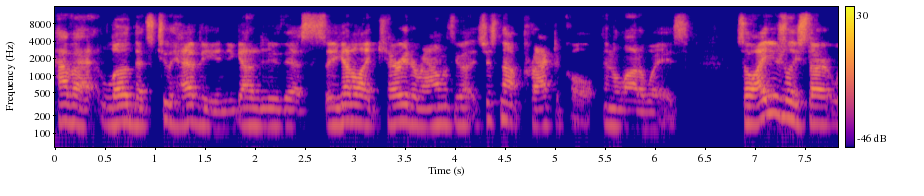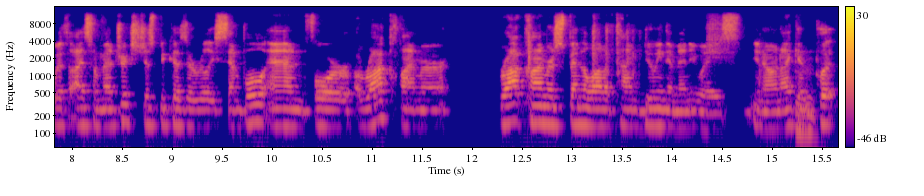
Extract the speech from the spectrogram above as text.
have a load that's too heavy and you got to do this. So you got to like carry it around with you. It's just not practical in a lot of ways. So I usually start with isometrics just because they're really simple. And for a rock climber, rock climbers spend a lot of time doing them anyways, you know, and I can mm-hmm. put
